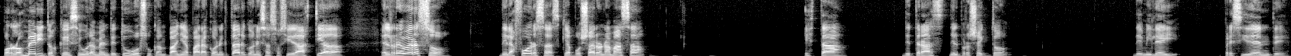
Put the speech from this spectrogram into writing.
por los méritos que seguramente tuvo su campaña para conectar con esa sociedad hastiada. El reverso de las fuerzas que apoyaron a Massa está detrás del proyecto de Milei presidente.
